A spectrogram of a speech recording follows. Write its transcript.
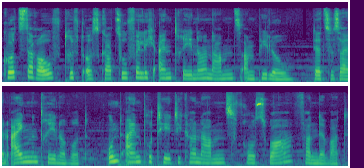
Kurz darauf trifft Oscar zufällig einen Trainer namens Ampilo der zu seinem eigenen Trainer wird, und einen Prothetiker namens François van der Watt.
